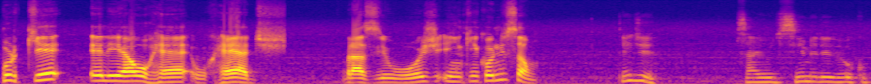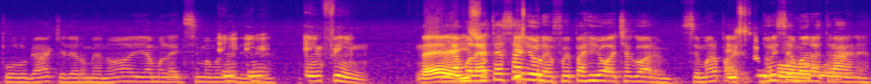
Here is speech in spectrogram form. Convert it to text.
porque ele é o, re, o head Brasil hoje e em que condição. Entendi. Saiu de cima, ele ocupou o lugar, que ele era o menor, e a mulher de cima manda nele, né? Enfim, né? E a mulher isso, até saiu, isso, né? Foi pra Riot agora, semana. Isso, duas semanas atrás, né?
